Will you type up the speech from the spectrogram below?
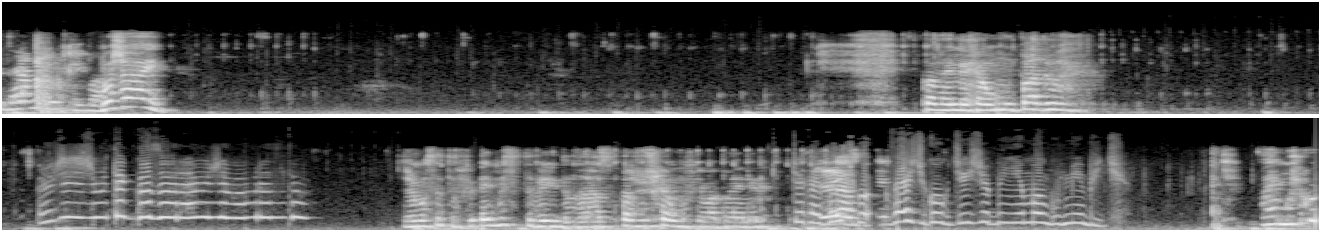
Dawaj chyba. Uważaj! Kolejny hełm upadł. ale przecież my tak go zoramy, że po prostu... Że muszę to, ej, muszę to wyjdą zaraz. Patrz, już hełmów nie ma kolejnych. Czekaj, weź go, weź go gdzieś, żeby nie mógł mnie bić. Ej, muszę go...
